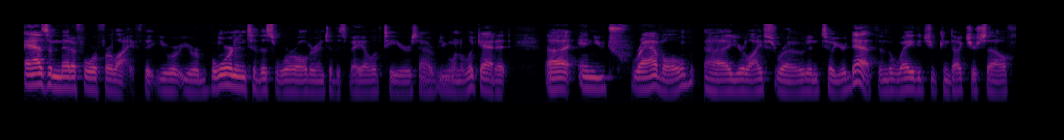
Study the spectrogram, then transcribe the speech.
as a metaphor for life. That you were you were born into this world or into this vale of tears, however you want to look at it. Uh, and you travel uh, your life's road until your death. And the way that you conduct yourself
